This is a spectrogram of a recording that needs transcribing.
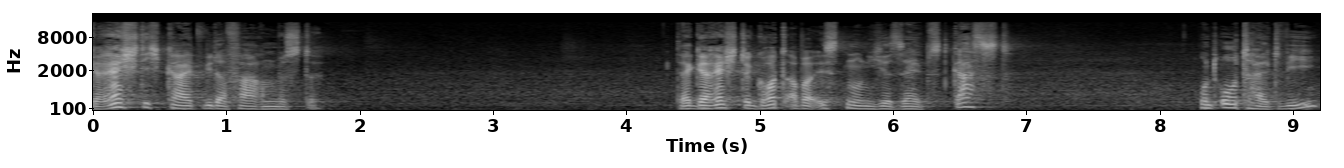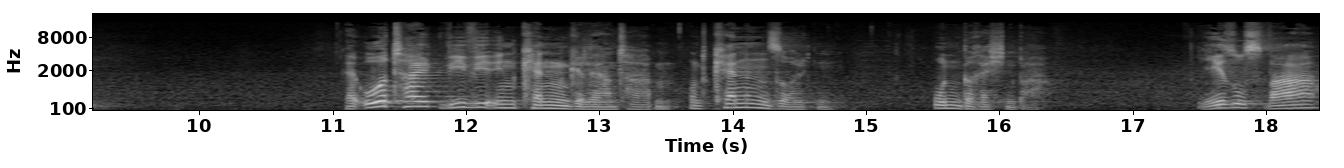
Gerechtigkeit widerfahren müsste? Der gerechte Gott aber ist nun hier selbst Gast und urteilt wie? Er urteilt, wie wir ihn kennengelernt haben und kennen sollten unberechenbar. Jesus war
